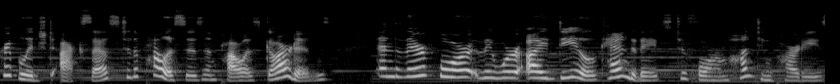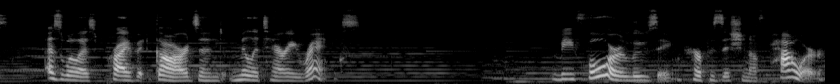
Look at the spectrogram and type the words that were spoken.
privileged access to the palaces and palace gardens, and therefore they were ideal candidates to form hunting parties, as well as private guards and military ranks. Before losing her position of power,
